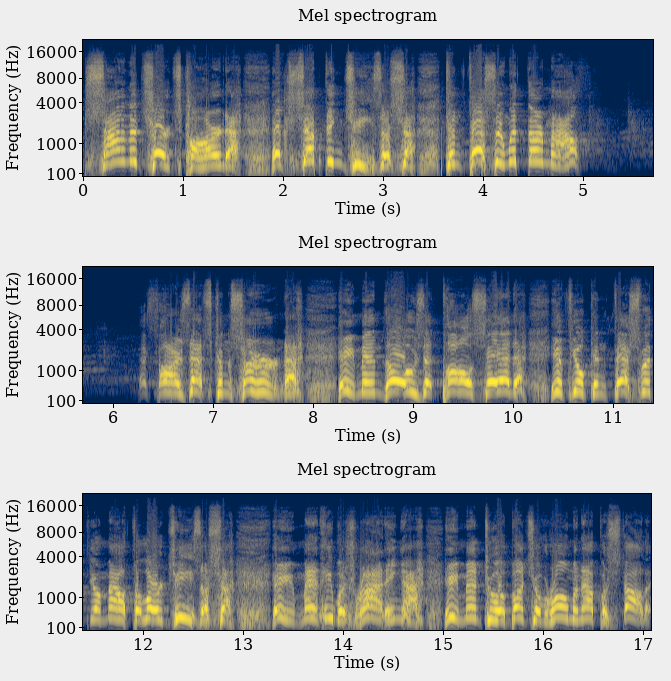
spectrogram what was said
signing a church card, uh, accepting Jesus, uh, confessing with their mouth. As far as that's concerned. Amen. Those that Paul said, if you'll confess with your mouth the Lord Jesus, amen, he was writing, amen, to a bunch of Roman apostolics.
